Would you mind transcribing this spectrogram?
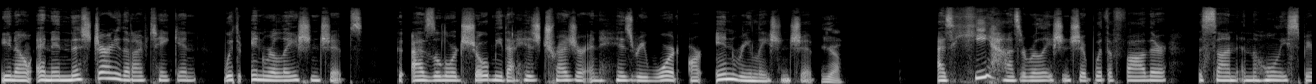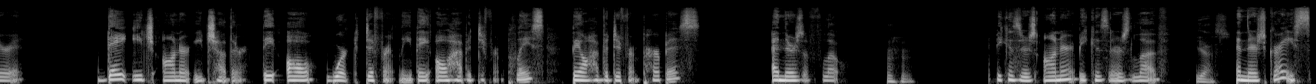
You know, and in this journey that I've taken with in relationships, as the Lord showed me that his treasure and his reward are in relationship. Yeah. As he has a relationship with the Father, the Son, and the Holy Spirit, they each honor each other. They all work differently. They all have a different place. They all have a different purpose. And there's a flow hmm because there's honor, because there's love Yes. and there's grace.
